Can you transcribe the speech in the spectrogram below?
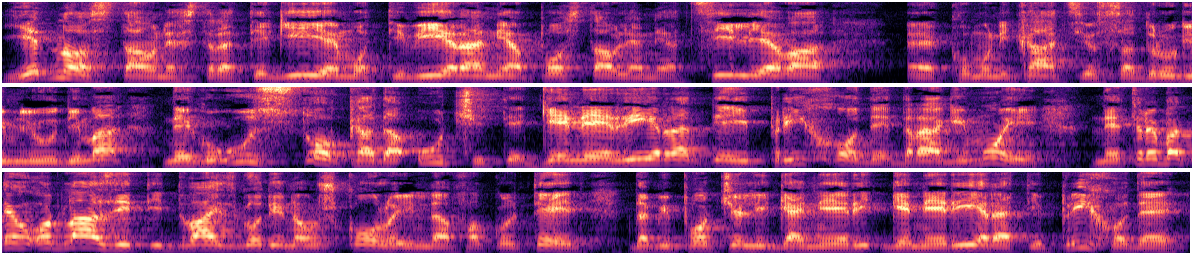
jednostavne strategije motiviranja, postavljanja ciljeva, komunikaciju sa drugim ljudima, nego uz to kada učite, generirate i prihode, dragi moji, ne trebate odlaziti 20 godina u školu ili na fakultet da bi počeli generirati prihode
